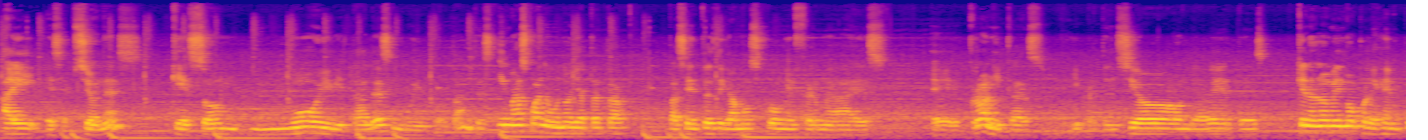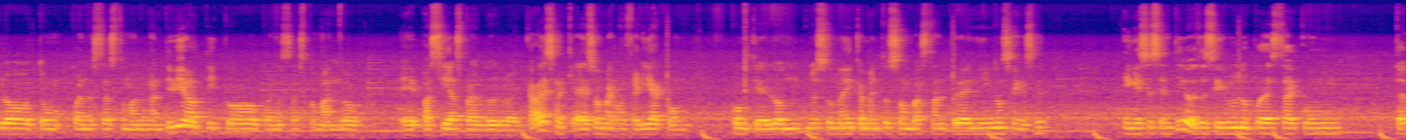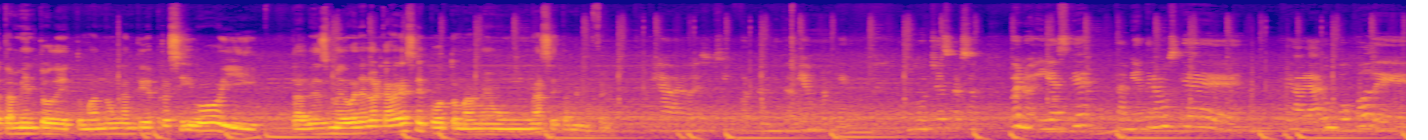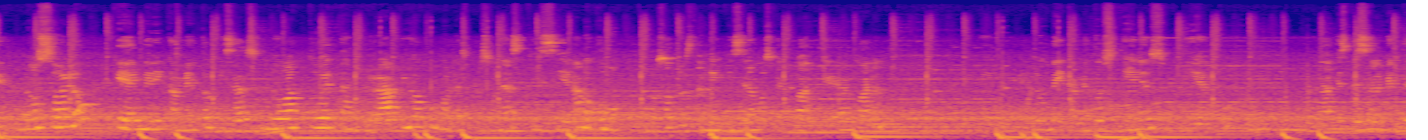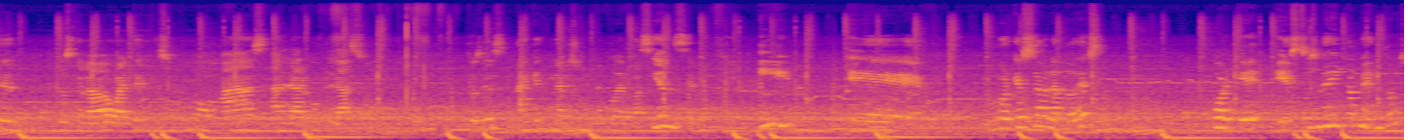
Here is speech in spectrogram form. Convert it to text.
hay excepciones que son muy vitales y muy importantes. Y más cuando uno ya trata pacientes, digamos, con enfermedades eh, crónicas, hipertensión, diabetes, que no es lo mismo, por ejemplo, cuando estás tomando un antibiótico, cuando estás tomando eh, pastillas para el dolor de cabeza, que a eso me refería con, con que nuestros medicamentos son bastante benignos en ese, en ese sentido. Es decir, uno puede estar con un tratamiento de tomando un antidepresivo y tal vez me duele la cabeza y puedo tomarme un acetaminofén. Claro, eso es importante también porque muchas personas... Bueno, y es que también tenemos que, hablar un poco de no solo que el medicamento quizás no actúe tan rápido como las personas quisieran o como nosotros también quisiéramos que actua- que actuaran. Eh, Los medicamentos tienen su tiempo, especialmente los que hablaba Walter, que son como más a largo plazo. Entonces hay que tener un poco de paciencia. Y, eh, ¿por qué estoy hablando de esto? Porque estos medicamentos,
